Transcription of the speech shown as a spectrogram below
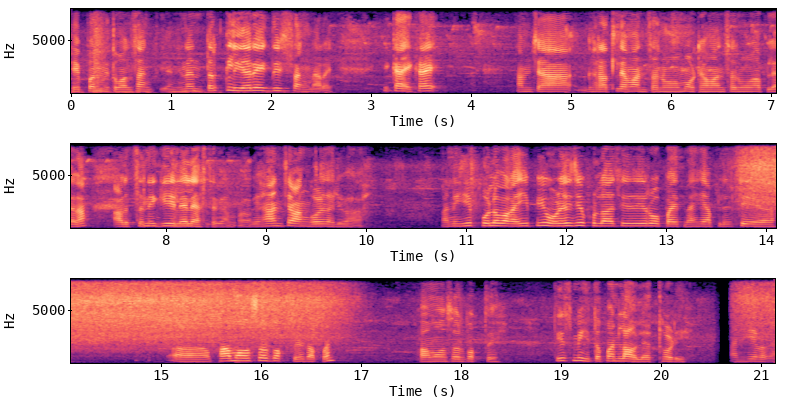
हे पण मी तुम्हाला सांगते. आणि नंतर क्लिअर एक दिवशी सांगणार आहे की काय काय आमच्या घरातल्या माणसांमुळं मोठ्या माणसांमुळं आपल्याला अडचणी गेलेल्या असतात. त्यामुळं विहानची आंघोळ झाली बघा. आणि हे फुलं बघा ही पिवळे जे फुलाचे रोप आहेत ना हे आपले ते फार्म हाऊसवर बघतो आहेच आपण. फार्म हाऊसवर बघतो आहे तीच मी इथं पण लावल्यात थोडी. आणि हे बघा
